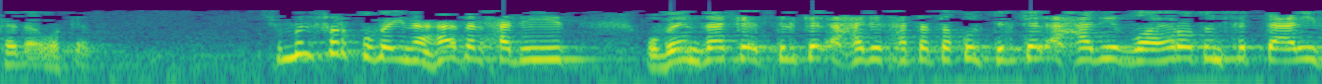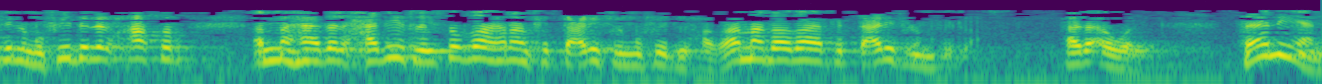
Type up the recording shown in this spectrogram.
كذا وكذا. ثم الفرق بين هذا الحديث وبين ذاك تلك الأحاديث؟ حتى تقول تلك الأحاديث ظاهرة في التعريف المفيد للحصر أما هذا الحديث ليس ظاهرا في التعريف المفيد للحصر. أما ظاهر في التعريف المفيد للحصر. هذا أولا ثانيا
